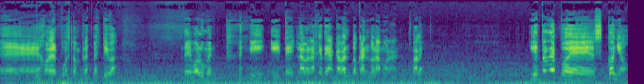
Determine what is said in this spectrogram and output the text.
Eh, joder, puesto en perspectiva de volumen y, la verdad es que te acaban tocando la moral, ¿vale? Y entonces, pues, coño,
